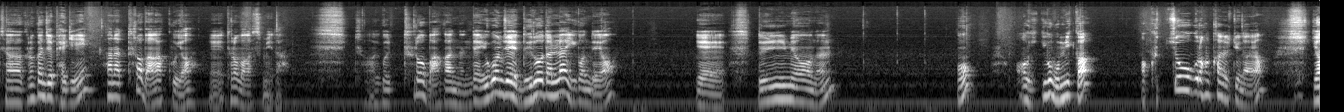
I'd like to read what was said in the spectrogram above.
자, 그러니까 이제 백이 하나 틀어 막았고요. 예, 틀어 막았습니다. 자, 이걸 틀어 막았는데, 요거 이제 늘어달라 이건데요. 예, 늘면은, 어? 어, 이거 뭡니까? 아, 그쪽으로 한 칸을 뛰나요? 야,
